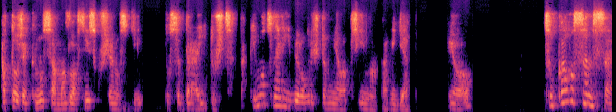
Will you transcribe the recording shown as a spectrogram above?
A to řeknu sama z vlastní zkušenosti. To se teda jí tušce taky moc nelíbilo, když to měla přijímat a vidět. Jo? Cukala jsem se.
